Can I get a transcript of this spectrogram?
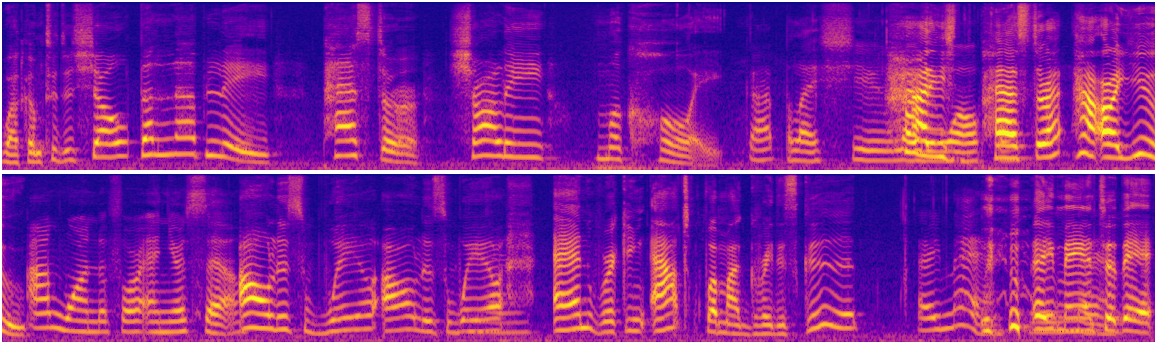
Welcome to the show, the lovely Pastor Charlene McCoy. God bless you. Howdy, Pastor. How are you? I'm wonderful. And yourself? All is well, all is well, Amen. and working out for my greatest good. Amen. Amen. Amen to that.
